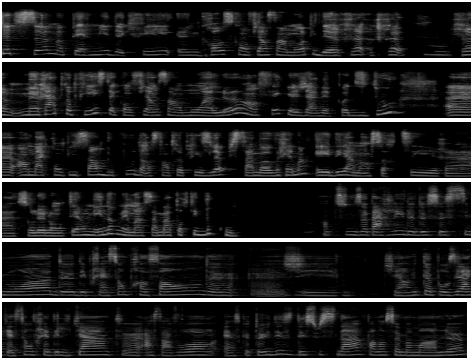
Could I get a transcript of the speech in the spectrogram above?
tout ça m'a permis de créer une grosse confiance en moi puis de me réapproprier cette confiance en moi-là, en fait, que j'avais pas du tout, euh, en accomplissant beaucoup dans cette entreprise-là. Puis ça m'a vraiment aidé à m'en sortir euh, sur le long terme énormément. Ça m'a apporté beaucoup. Tu nous as parlé de, de, ce six mois de dépression profonde. Euh, j'ai envie de te poser la question très délicate, euh, à savoir, est-ce que tu as eu des idées suicidaires pendant ce moment-là?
